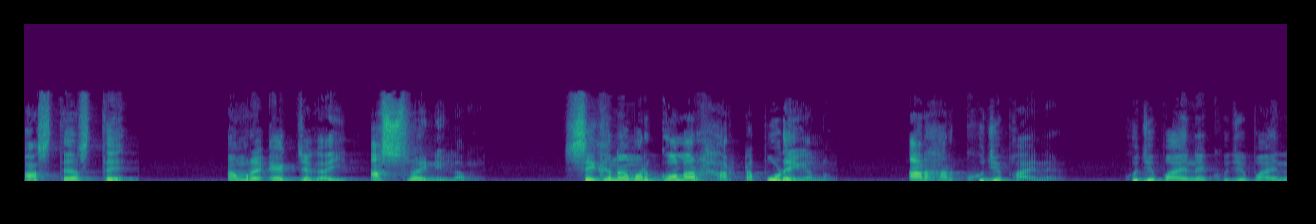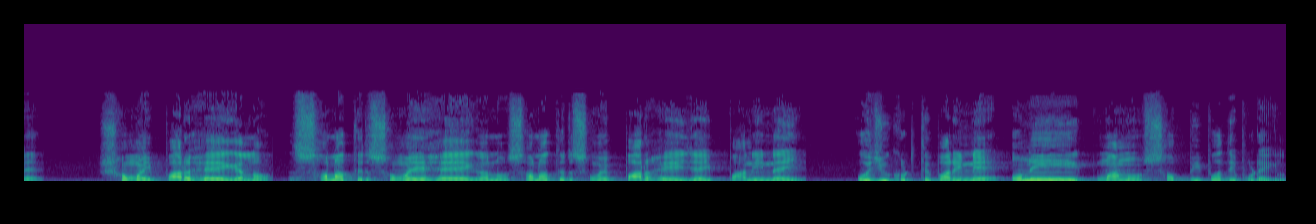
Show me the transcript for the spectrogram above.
আস্তে আস্তে আমরা এক জায়গায় আশ্রয় নিলাম। সেখানে আমার গলার হারটা পড়ে গেল। আর হার খুঁজে পায় না। খুঁজে পায় না, খুঁজে পায় না। সময় পার হয়ে গেল। সলাতের সময় হয়ে গেল। সলাতের সময় পার হয়ে যায়, পানি নাই, অজু করতে পারি না। অনেক মানুষ সব বিপদে পড়ে গেল।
